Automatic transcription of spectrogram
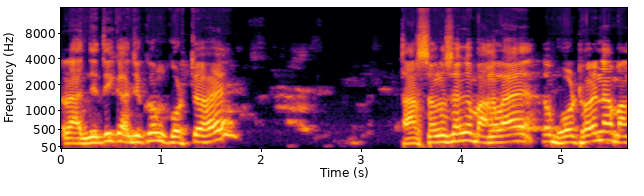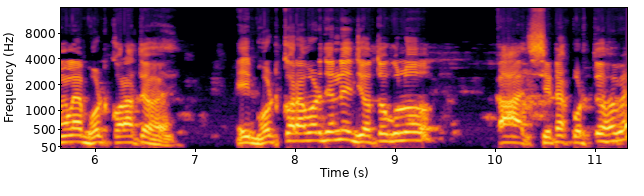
রাজনীতি কার্যক্রম করতে হয়। তার সঙ্গে সঙ্গে বাংলায় তো ভোট হয় না, বাংলায় ভোট করাতে হয়। এই ভোট করাবার জন্য যতগুলো কাজ সেটা করতে হবে,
